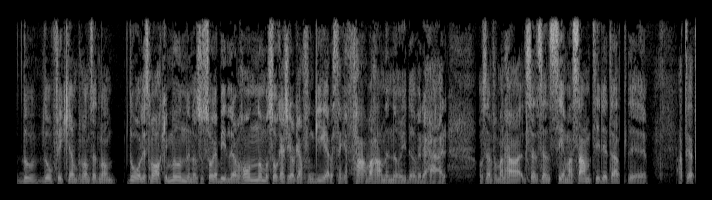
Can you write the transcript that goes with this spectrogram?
Då, då fick jag på något sätt någon dålig smak i munnen och så såg jag bilder av honom och så kanske jag kan fungera. Så tänkte jag, fan vad han är nöjd över det här. Och sen får man höra, sen, sen ser man samtidigt att, eh, att, att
